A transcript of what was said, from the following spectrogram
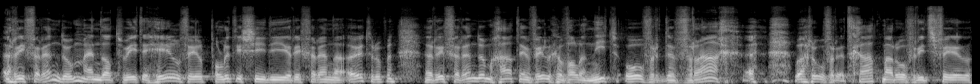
een referendum, en dat weten heel veel politici die referenda uitroepen, een referendum gaat in veel gevallen niet over de vraag waarover het gaat, maar over iets veel,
